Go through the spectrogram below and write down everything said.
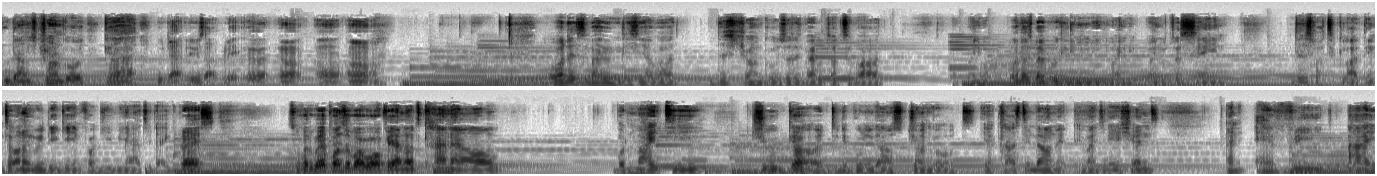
pull down strongholds, God, pull down, uh, uh, uh, uh. What does the Bible really say about the strongholds? What does the Bible talks about? When, what does the Bible really mean when, when it was saying this particular thing. So I want to read again. Forgive me, I had to digress. So for the weapons of our warfare are not carnal, but mighty through God to the pulling down strongholds. You're casting down imaginations and every high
